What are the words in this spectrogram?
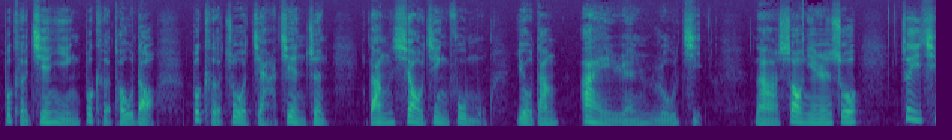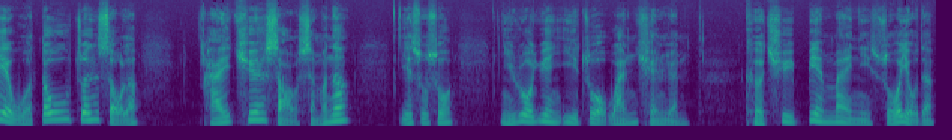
不可奸淫，不可偷盗，不可作假见证，当孝敬父母，又当。”爱人如己。那少年人说：“这一切我都遵守了，还缺少什么呢？”耶稣说：“你若愿意做完全人，可去变卖你所有的，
